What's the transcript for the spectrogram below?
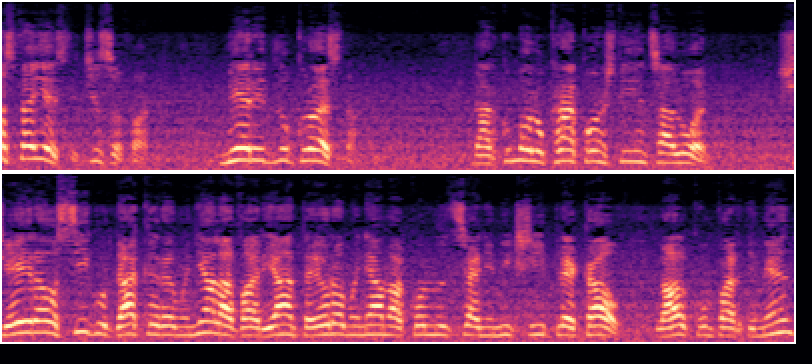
asta este, ce să fac? Merit lucrul ăsta. Dar cum o lucra conștiința lor? Și ei erau siguri, dacă rămânea la variantă, eu rămâneam acolo, nu ți nimic și ei plecau la alt compartiment,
